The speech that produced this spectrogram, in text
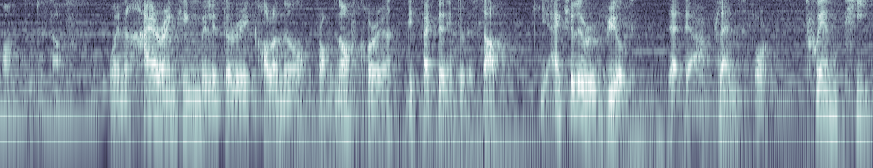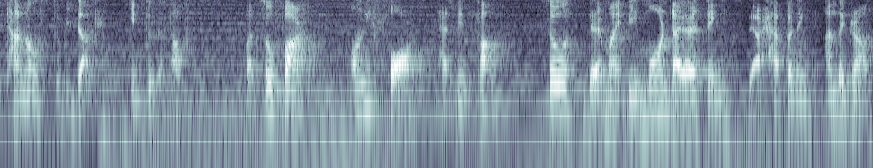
onto the South. When a high-ranking military colonel from North Korea defected into the South, he actually revealed that there are plans for 20 tunnels to be dug into the South. But so far, only 4 has been found. So there might be more dire things that are happening underground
